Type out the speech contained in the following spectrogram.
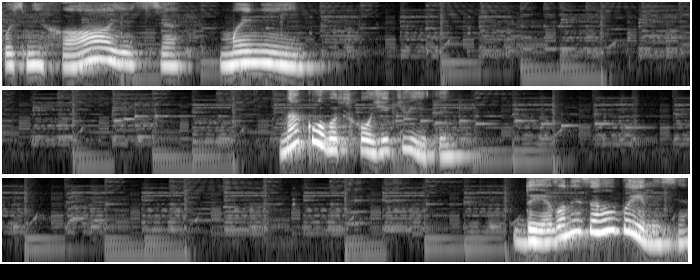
посміхаються мені. На кого схожі квіти? Де вони загубилися?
